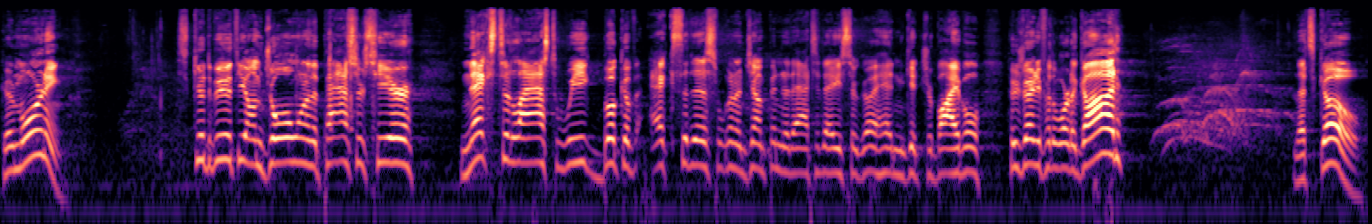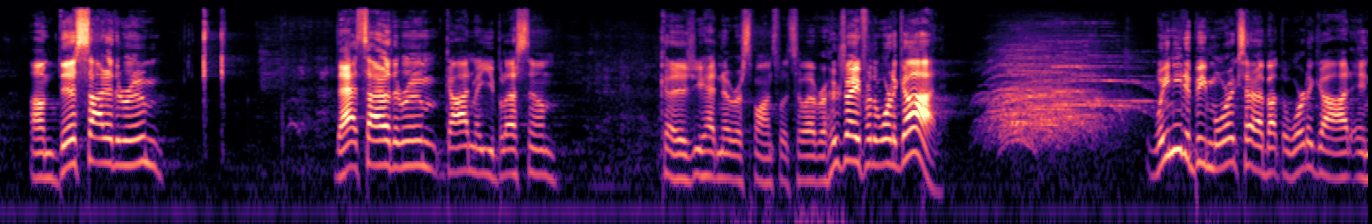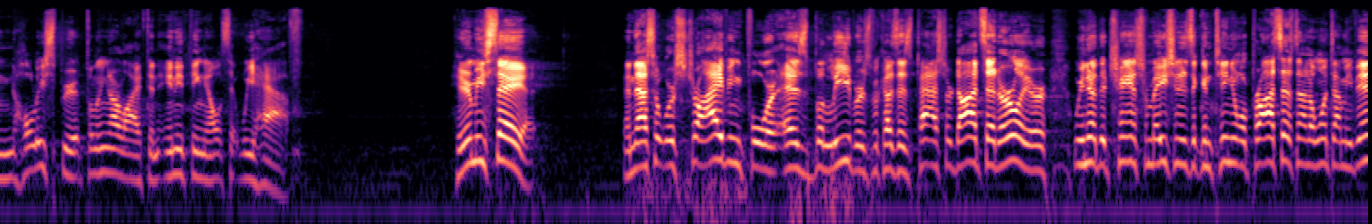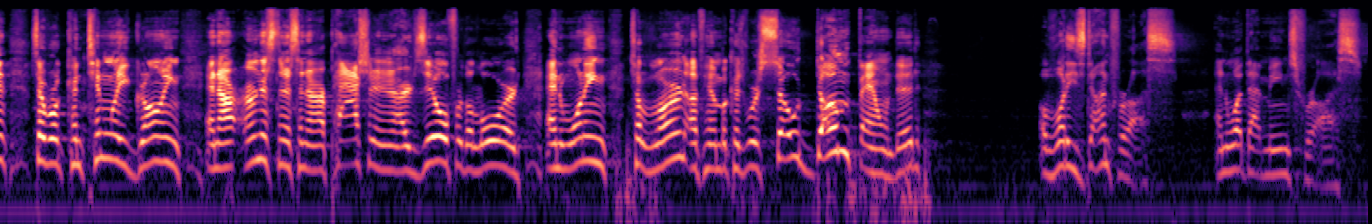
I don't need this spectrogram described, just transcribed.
Good morning. It's good to be with you. I'm Joel, one of the pastors here. Next to last week, book of Exodus. We're going to jump into that today, so go ahead and get your Bible. Who's ready for the Word of God? Let's go. Um, this side of the room, that side of the room, God, may you bless them because you had no response whatsoever. Who's ready for the Word of God? We need to be more excited about the Word of God and Holy Spirit filling our life than anything else that we have. Hear me say it. And that's what we're striving for as believers because, as Pastor Dodd said earlier, we know that transformation is a continual process, not a one time event. So we're continually growing in our earnestness and our passion and our zeal for the Lord and wanting to learn of Him because we're so dumbfounded of what He's done for us and what that means for us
